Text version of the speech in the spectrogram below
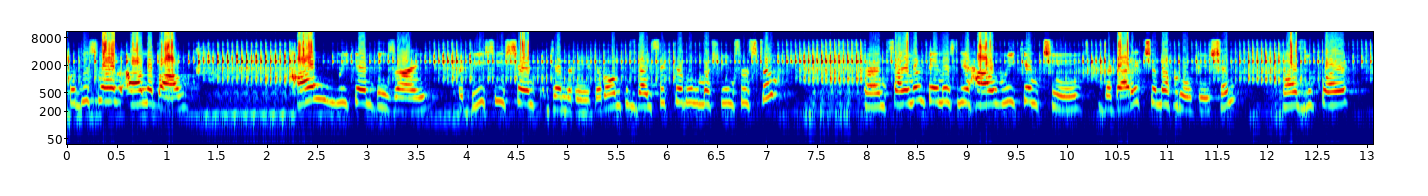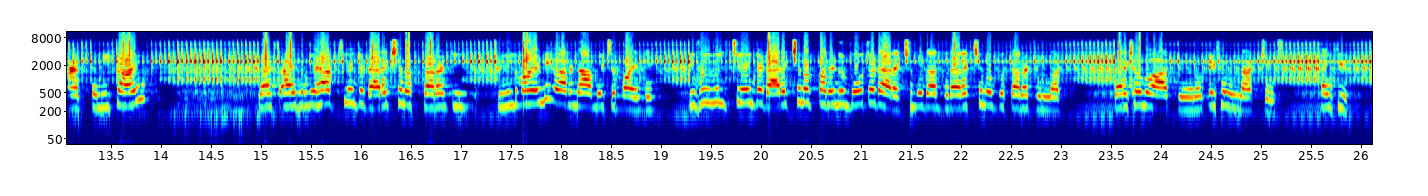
So this was all about how we can design a DC shunt generator on this dissectable machine system and simultaneously how we can change the direction of rotation as required at any time that's either we have changed the direction of current in field winding or in armature winding if we will change the direction of current in both the directions, the direction of the current will not, direction of the rotation will not change. Thank you.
